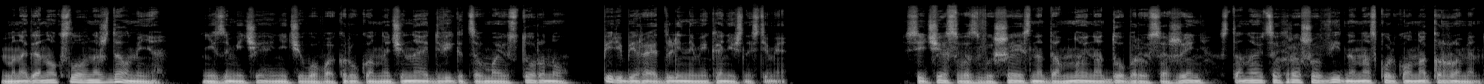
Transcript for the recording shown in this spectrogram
Многоног словно ждал меня. Не замечая ничего вокруг, он начинает двигаться в мою сторону, перебирая длинными конечностями. Сейчас, возвышаясь надо мной на добрую сажень, становится хорошо видно, насколько он огромен.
